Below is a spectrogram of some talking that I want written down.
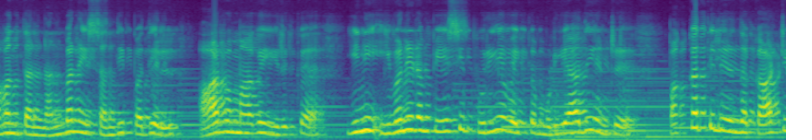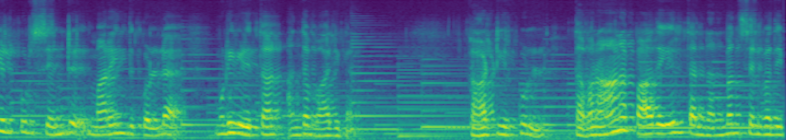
அவன் தன் நண்பனை சந்திப்பதில் ஆர்வமாக இருக்க இனி இவனிடம் பேசி புரிய வைக்க முடியாது என்று பக்கத்தில் இருந்த காட்டிற்குள் சென்று மறைந்து கொள்ள முடிவெடுத்தான் அந்த வாலிபன். காட்டிற்குள் தவறான பாதையில் தன் நண்பன் செல்வதை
